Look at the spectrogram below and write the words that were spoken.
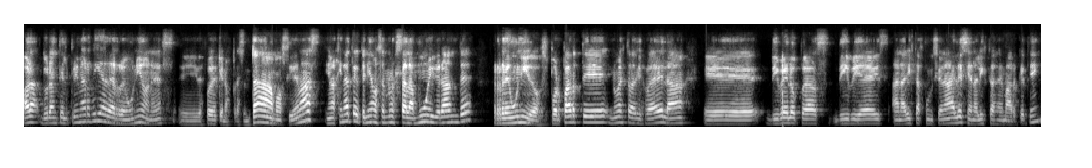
Ahora, durante el primer día de reuniones, y después de que nos presentamos y demás, imagínate que teníamos en una sala muy grande reunidos por parte nuestra de Israel a eh, developers, DBAs, analistas funcionales y analistas de marketing.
